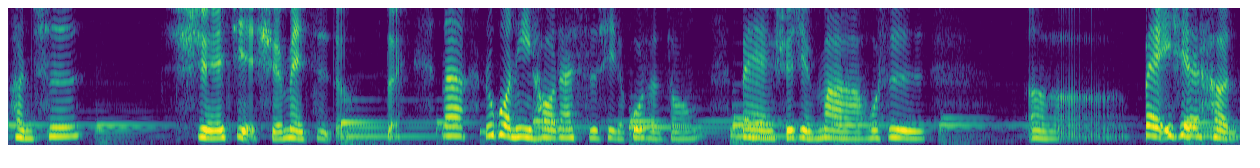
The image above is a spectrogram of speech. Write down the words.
很吃学姐学妹制的，那如果你以后在实习的过程中被学姐骂，或是呃被一些很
